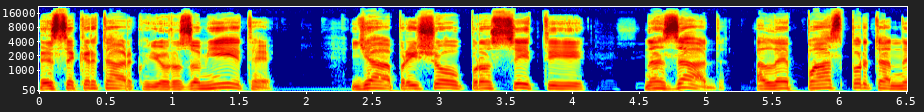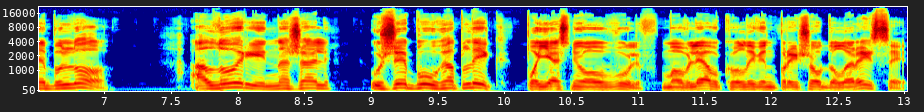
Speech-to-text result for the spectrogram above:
з секретаркою, розумієте? Я прийшов просити назад, але паспорта не було. А Лорі, на жаль, уже був гаплик, пояснював Вульф. Мовляв, коли він прийшов до Лариси,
